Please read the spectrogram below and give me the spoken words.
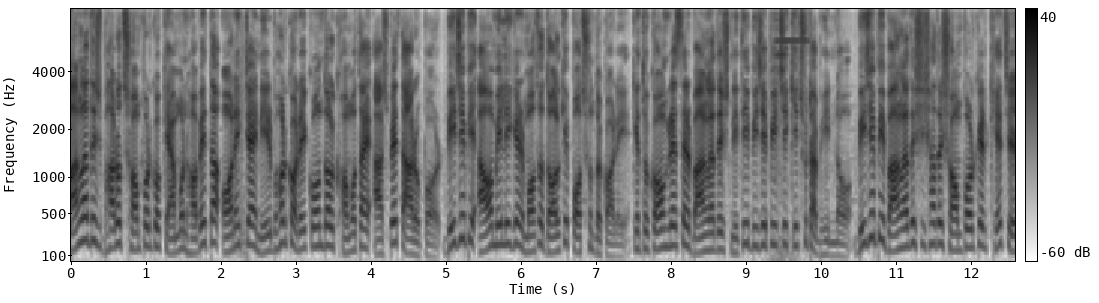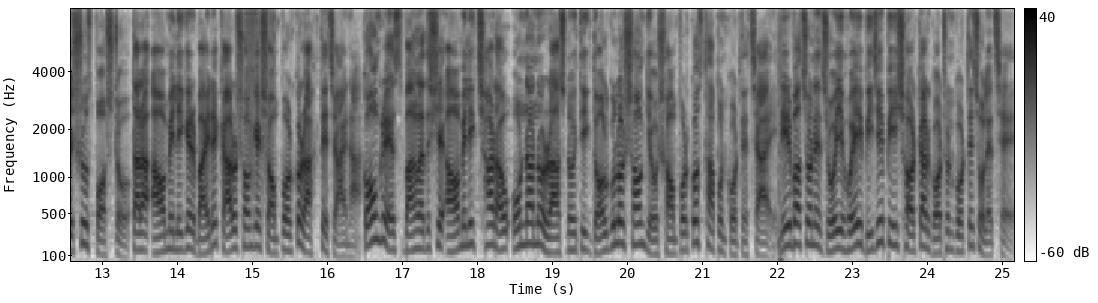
বাংলাদেশ ভারত সম্পর্ক কেমন হবে তা অনেকটাই নির্ভর করে কোন দল ক্ষমতায় আসবে তার উপর। বিজেপি আওয়ামী লীগের মতো দলকে পছন্দ করে, কিন্তু কংগ্রেসের বাংলাদেশ নীতি বিজেপির চেয়ে কিছুটা ভিন্ন। বিজেপি বাংলাদেশের সাথে সম্পর্কের ক্ষেত্রে সুস্পষ্ট। তারা আওয়ামী লীগের বাইরে কারও সঙ্গে সম্পর্ক রাখতে চায় না। কংগ্রেস বাংলাদেশে আওয়ামী লীগ ছাড়াও অন্যান্য রাজনৈতিক দলগুলোর সঙ্গেও সম্পর্ক স্থাপন করতে চায়। নির্বাচনে জয়ী হয়ে বিজেপি সরকার গঠন করতে চলেছে।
